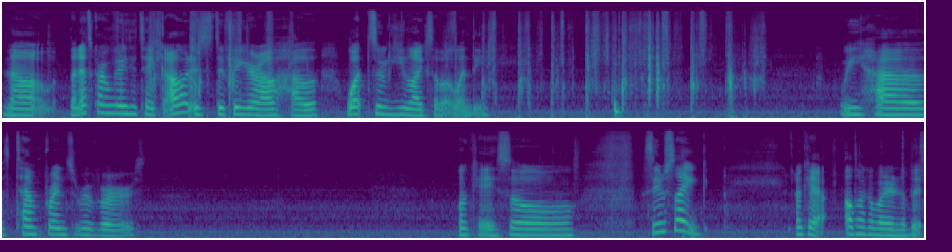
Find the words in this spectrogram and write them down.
Now, the next card I'm going to take out is to figure out how what Seulgi likes about Wendy. We have temperance reverse okay so seems like okay i'll talk about it in a bit.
